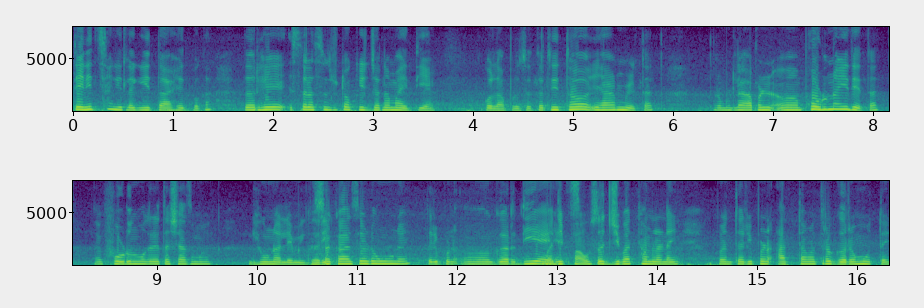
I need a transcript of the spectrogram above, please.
त्यांनीच सांगितलं की इथं आहेत बघा. तर हे सरस्वती टॉकीज ज्यांना माहिती आहे कोल्हापूरचं. तर तिथं ह्या मिळतात. तर म्हटलं आपण फोडूनही देतात. फोडून वगैरे तशाच मग घेऊन आले मी घरी. सकाळचं ऊन आहे तरी पण गर्दी आहे. म्हणजे पाऊस अजिबात थांबला नाही पण तरी पण आत्ता मात्र गरम होतंय.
